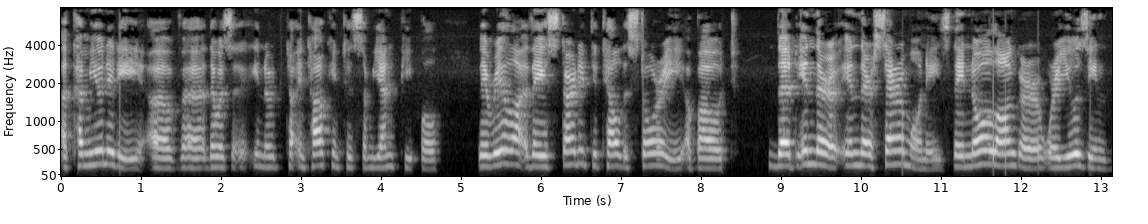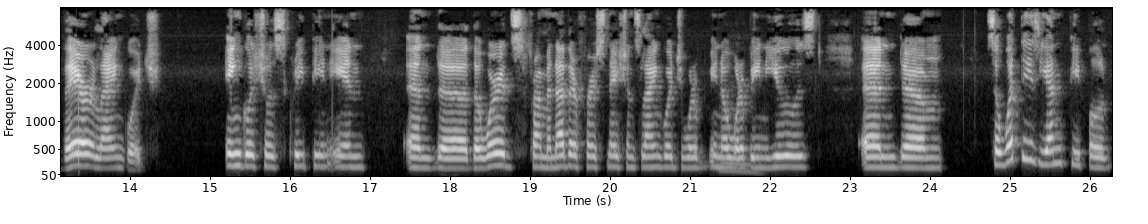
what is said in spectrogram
a community of, uh, there was, a, you know, t- in talking to some young people they realized they started to tell the story about that in their in their ceremonies they no longer were using their language. English was creeping in, and uh, the words from another First Nations language were you know mm. were being used, and um, so what these young people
